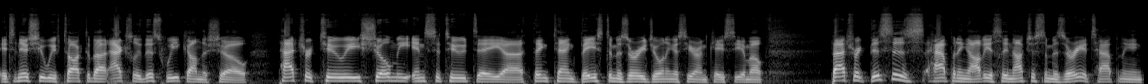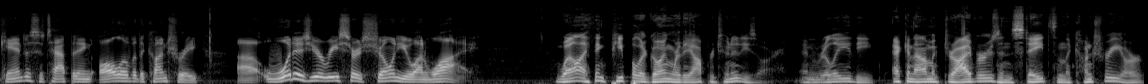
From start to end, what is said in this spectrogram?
It's an issue we've talked about actually this week on the show. Patrick Tuohey, Show Me Institute, a uh, think tank based in Missouri, joining us here on KCMO. Patrick, this is happening obviously not just in Missouri, it's happening in Kansas, it's happening all over the country. Uh, what has your research shown you on why? Well, I think people are going where the opportunities are. And really, the economic drivers in states and the country are,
